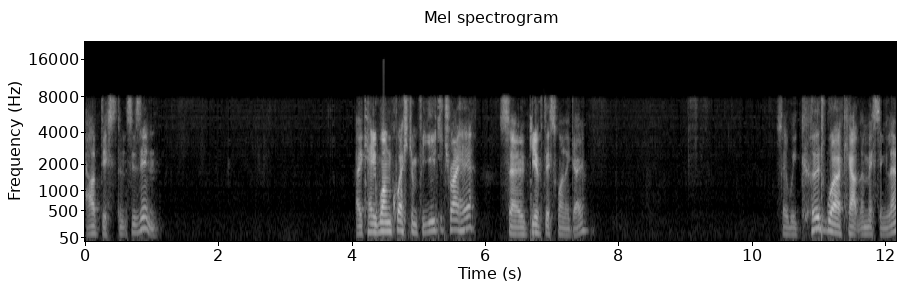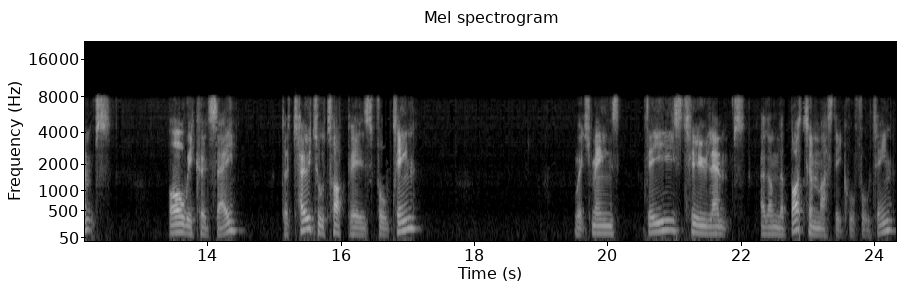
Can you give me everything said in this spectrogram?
our distance is in. Okay, one question for you to try here. So give this one a go. So we could work out the missing lengths, or we could say the total top is 14, which means these two lengths along the bottom must equal 14.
